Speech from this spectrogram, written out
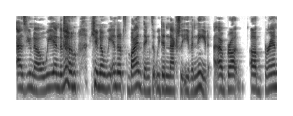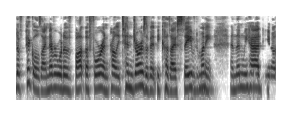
as you know, we ended up, you know, we ended up buying things that we didn't actually even need. I brought a brand of pickles I never would have bought before and probably 10 jars of it because I saved mm-hmm. money. And then we had, you know,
